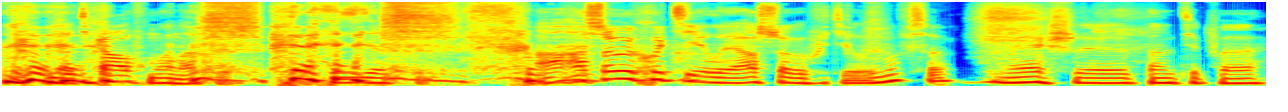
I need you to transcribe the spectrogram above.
Блять, Кауфмана. А, що ви хотіли? А що ви хотіли? Ну все. Знаєш, е, там, типа,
